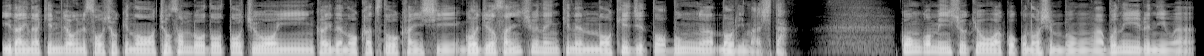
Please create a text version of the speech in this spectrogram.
偉大な金正日総書記の朝鮮労働党中央委員会での活動開始53周年記念の記事と文が載りました。今後民主共和国の新聞アブニールには、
